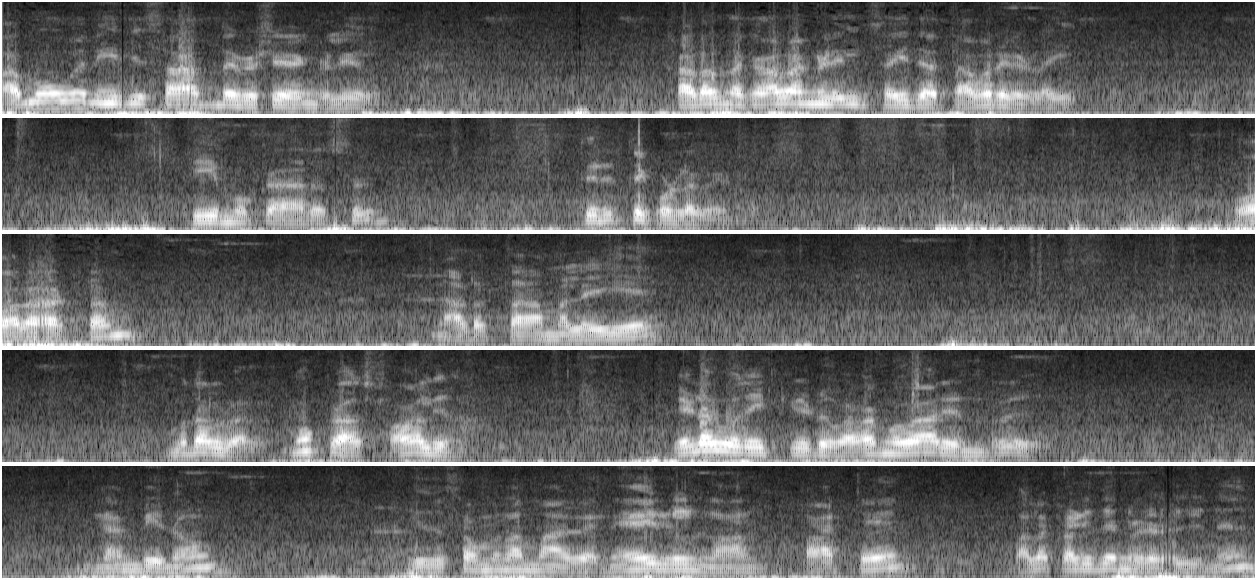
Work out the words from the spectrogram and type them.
சமூக நீதி சார்ந்த விஷயங்களில் கடந்த காலங்களில் செய்த தவறுகளை திமுக அரசு திருத்திக் கொள்ள வேண்டும். போராட்டம் நடத்தாமலேயே முதல்வர் மு க ஸ்டாலின் இடஒதுக்கீடு வழங்குவார் என்று நம்பினோம். இது சம்பந்தமாக நேரில் நான் பார்த்தேன். பல கடிதங்கள் எழுதினேன்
